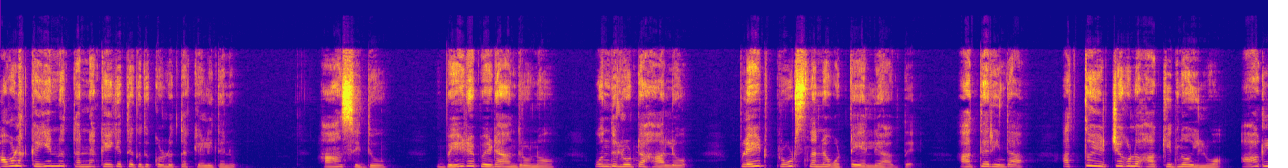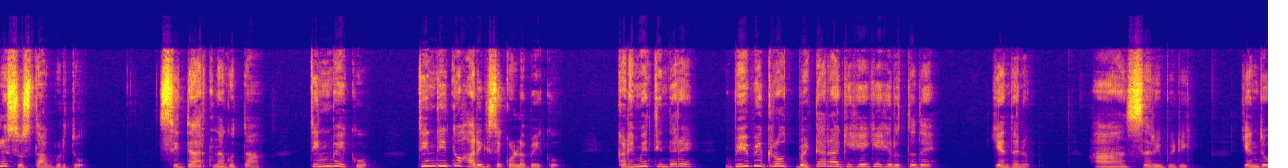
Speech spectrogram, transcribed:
ಅವಳ ಕೈಯನ್ನು ತನ್ನ ಕೈಗೆ ತೆಗೆದುಕೊಳ್ಳುತ್ತಾ ಕೇಳಿದನು. ಹಾಂ, ಸಿದ್ದು. ಬೇಡ ಬೇಡ ಅಂದ್ರೂ ಒಂದು ಲೋಟ ಹಾಲು, ಪ್ಲೇಟ್ ಫ್ರೂಟ್ಸ್ ನನ್ನ ಹೊಟ್ಟೆಯಲ್ಲಿ ಆಗದೆ. ಆದ್ದರಿಂದ ಹತ್ತು ಹೆಜ್ಜೆಗಳು ಹಾಕಿದ್ನೋ ಇಲ್ವೋ, ಆಗಲೇ ಸುಸ್ತಾಗ್ಬಿಡ್ತು. ಸಿದ್ಧಾರ್ಥ್ ನಗುತ್ತಾ ತಿನ್ನಬೇಕು ತಿಂದಿದ್ದು ಹರಗಿಸಿಕೊಳ್ಳಬೇಕು. ಕಡಿಮೆ ತಿಂದರೆ ಬೇಬಿ ಗ್ರೋತ್ ಬೆಟರ್ ಆಗಿ ಹೇಗೆ ಇರುತ್ತದೆ? ಎಂದನು. ಹಾಂ, ಸರಿ ಬಿಡಿ ಎಂದು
